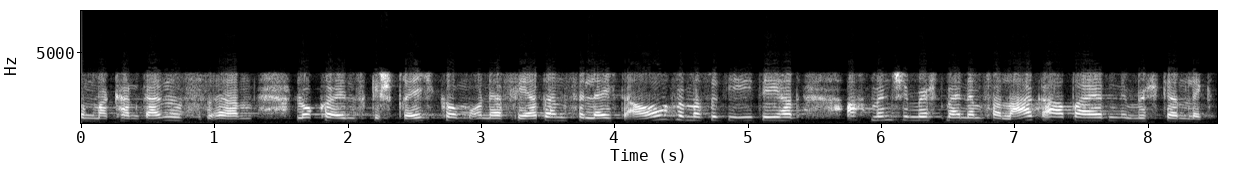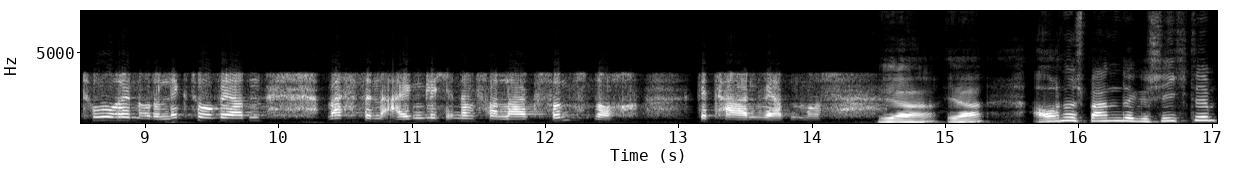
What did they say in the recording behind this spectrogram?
und man kann ganz ähm, locker ins Gespräch kommen und erfährt dann vielleicht auch, wenn man so die Idee hat, ach Mensch, ich möchte mal in einem Verlag arbeiten, ich möchte gern Lektorin oder Lektor werden, was denn eigentlich in einem Verlag sonst noch getan werden muss. Ja, ja. Auch eine spannende Geschichte.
